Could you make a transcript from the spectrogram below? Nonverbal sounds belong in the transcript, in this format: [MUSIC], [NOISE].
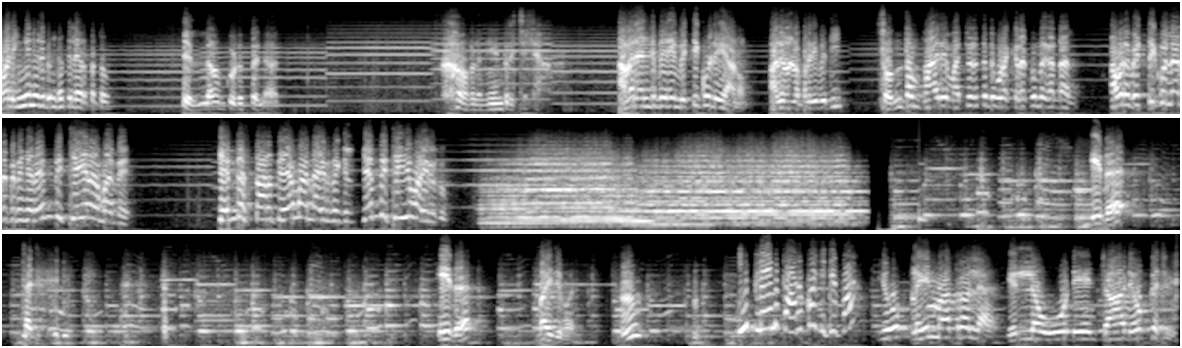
അവൾ ഇങ്ങനെ ഒരു ബന്ധത്തിൽ ഏർപ്പെട്ടു? എല്ലാം കൊടുത്ത ഞാൻ. അവളെ നിയന്ത്രിച്ചില്ല. അവർ രണ്ടുപേരെയും വെട്ടിക്കൊള്ളുകയാണോ? അതിനുള്ള പ്രതിവിധി സ്വന്തം ഭാര്യ മറ്റൊരുത്തിന്റെ കൂടെ കിടക്കുന്നത് കണ്ടാൽ അവരെ വെട്ടിക്കൊല്ലാതെ പിന്നെ ഞാൻ എന്ത് ചെയ്യണം മാന്നെ? എന്റെ സ്ഥാനത്ത് ഏമാനായിരുന്നെങ്കിൽ എന്ത് ചെയ്യുമായിരുന്നു? ഇത് ഇത് ബൈജുമോൻ? ഈ പ്ലെയിൻ ചിറ്റപ്പ? അയ്യോ പ്ലെയിൻ മാത്രമല്ല എല്ലാം ഓടുകയും ചാടുകയും ഒക്കെ ചെയ്യും.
